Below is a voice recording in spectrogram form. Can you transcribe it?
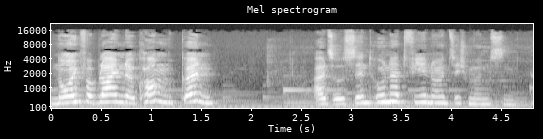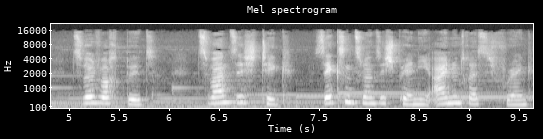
9 verbleibende, komm, gönn! Also es sind 194 Münzen, 12 8-Bit, 20 Tick, 26 Penny, 31 Frank,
